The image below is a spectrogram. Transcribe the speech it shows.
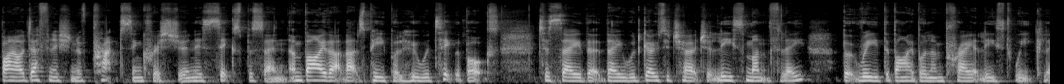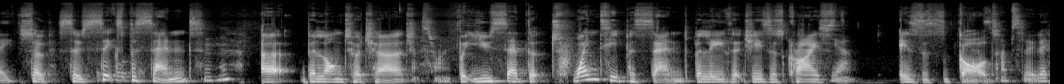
by our definition of practicing Christian, is 6%. And by that, that's people who would tick the box to say that they would go to church at least monthly, but read the Bible and pray at least weekly. So, so 6% mm-hmm. uh, belong to a church. That's right. But you said that 20% believe that Jesus Christ yeah is God. Yes, absolutely.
